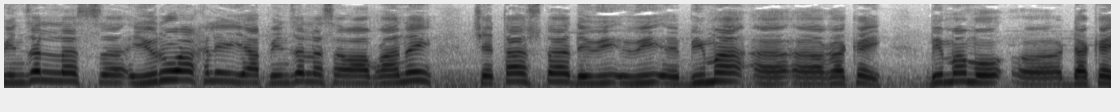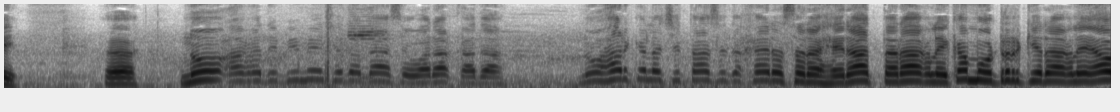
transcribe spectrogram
پنځلس یورو اخلي یا پنځلس سوه افغانۍ چې تاسو ته د بیمه هغه کوي بیمه مو ډکوي نو هغه د بیمې چې ده داسې ورقه ده نو هر کله چې تاسو د خیره سره هرات ته راغلی که موټر کې راغلی او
